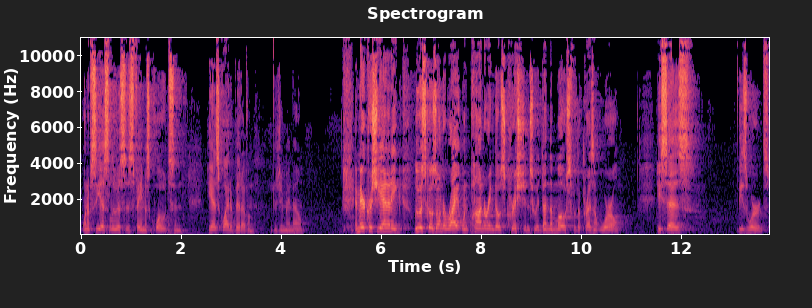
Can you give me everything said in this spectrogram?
one of C.S. Lewis's famous quotes, and he has quite a bit of them, as you may know. In Mere Christianity, Lewis goes on to write when pondering those Christians who had done the most for the present world. He says these words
